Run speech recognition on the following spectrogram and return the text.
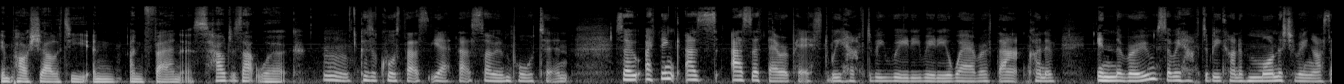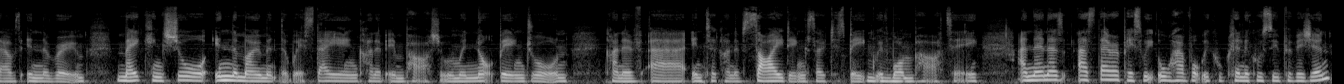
impartiality and, and fairness. How does that work? Because mm, of course that's yeah that's so important. So I think as as a therapist we have to be really really aware of that kind of in the room. So we have to be kind of monitoring ourselves in the room, making sure in the moment that we're staying kind of impartial and we're not being drawn kind of uh, into kind of siding, so to speak, mm-hmm. with one party. And then as, as therapists, we all have what we call clinical supervision,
